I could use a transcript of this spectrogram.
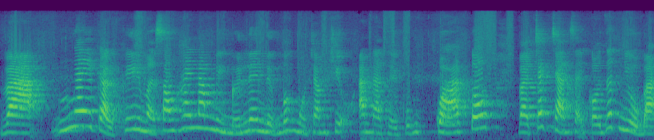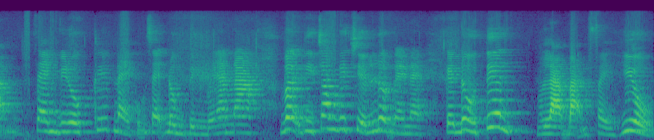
Và ngay cả khi mà sau 2 năm mình mới lên được mức 100 triệu anh là thấy cũng quá tốt. Và chắc chắn sẽ có rất nhiều bạn xem video clip này cũng sẽ đồng tình với Anna. Vậy thì trong cái chiến lược này này cái đầu tiên là bạn phải hiểu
